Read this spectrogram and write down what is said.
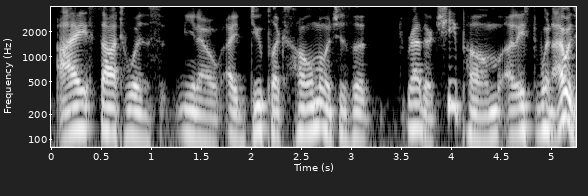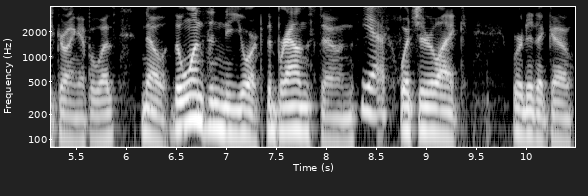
I thought was, you know, a duplex home, which is a rather cheap home, at least when I was growing up it was. No, the ones in New York, the brownstones, Yes. which are like, where did it go?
